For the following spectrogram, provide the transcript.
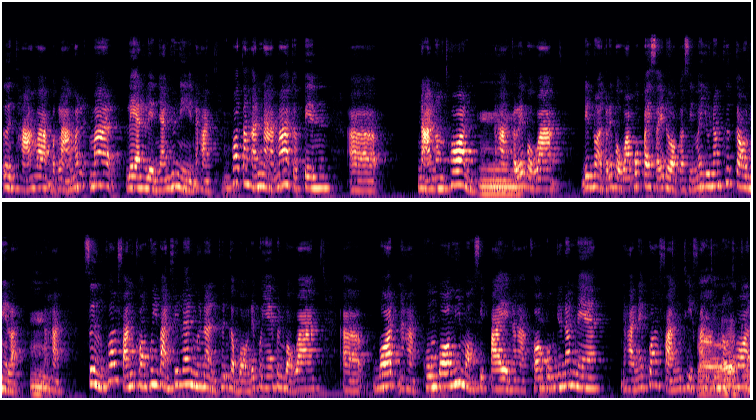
เอิ้นถามว่าบักหลามามาแลนเล่นหยังอยู่นี่นะคะอืมเพราะทหารหนามากก็เป็นอ่าหนาน้องท่อนอืม นะคะก็เลยบอกว่าเด็กน้อยก็เลยบอกว่าบ่ไปไสดอกก็สิมาอยู่น้ำคือเก่านี่ล่ะอืมนะคะ ซึ่งความฝันของผู้ใหญ่บ้านฟินแลนด์มื้อนั้นเพิ่นก็บอกได้พ่อใหญ่เพิ่นบอกว่าอ่า บอสนะคะผมบ่มีหมองสิไปนะคะขอผมอยู่น้ำแน่นะคะในความฝันที่ฝันถึงน้องท่อน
